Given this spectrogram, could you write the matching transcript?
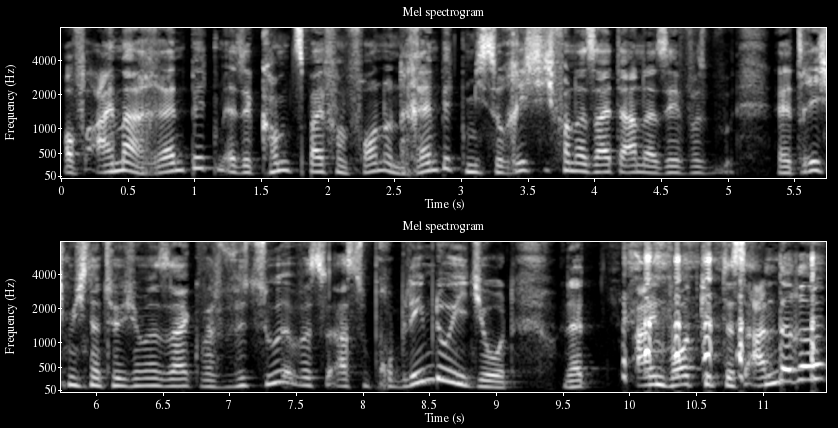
Auf einmal rempelt, also kommen zwei von vorne und rempelt mich so richtig von der Seite an. Also da drehe ich mich natürlich immer und sage, was willst du, was hast du Problem, du Idiot? Und ein Wort gibt das andere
